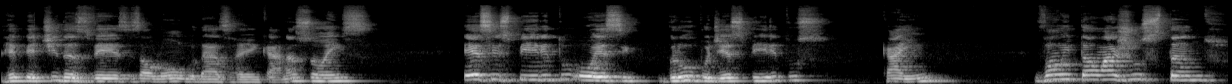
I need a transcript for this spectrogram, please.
repetidas vezes ao longo das reencarnações, esse espírito ou esse grupo de espíritos, Caim, vão então ajustando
